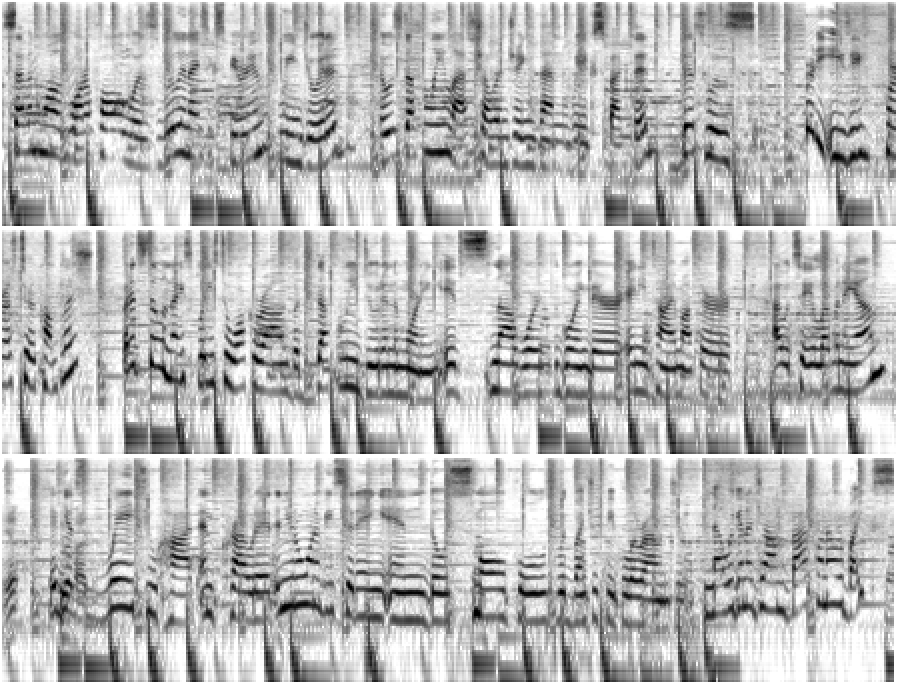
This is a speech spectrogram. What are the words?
Seven Wells Waterfall was really nice experience. We enjoyed it. It was definitely less challenging than we expected. This was pretty easy for us to accomplish. But it's still a nice place to walk around, but definitely do it in the morning. It's not worth going there anytime after, I would say 11 a.m. Yeah, It gets hot. way too hot and crowded and you don't want to be sitting in those small pools with a bunch of people around you. Now we're gonna jump back on our bikes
